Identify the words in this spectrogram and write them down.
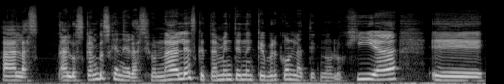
a, las, a los cambios generacionales que también tienen que ver con la tecnología, eh,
